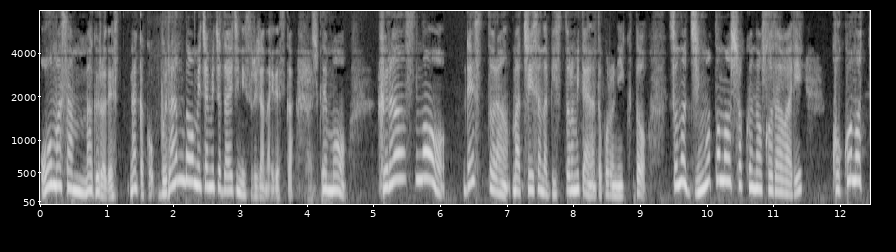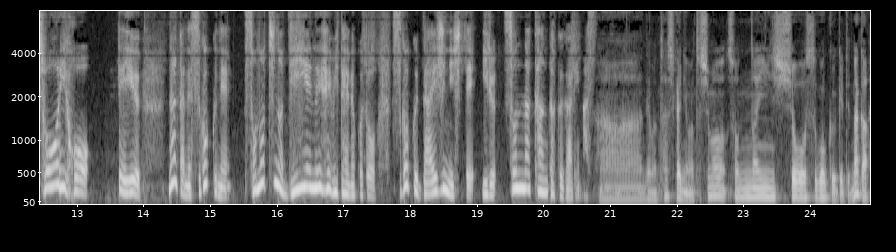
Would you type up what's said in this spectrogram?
大間産マグロです。なんかこう、ブランドをめちゃめちゃ大事にするじゃないですか。でも、フランスのレストラン、まあ小さなビストロみたいなところに行くと、その地元の食のこだわり、ここの調理法っていう、なんかね、すごくね、その地の DNA みたいなことをすごく大事にしている、そんな感覚があります。ああ、でも確かに私もそんな印象をすごく受けて、なんか、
